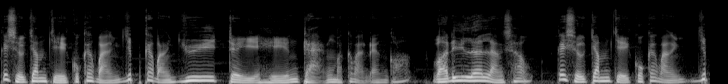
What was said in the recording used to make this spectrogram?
Cái sự chăm chỉ của các bạn giúp các bạn duy trì hiện trạng mà các bạn đang có. Và đi lên là sao? Cái sự chăm chỉ của các bạn giúp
